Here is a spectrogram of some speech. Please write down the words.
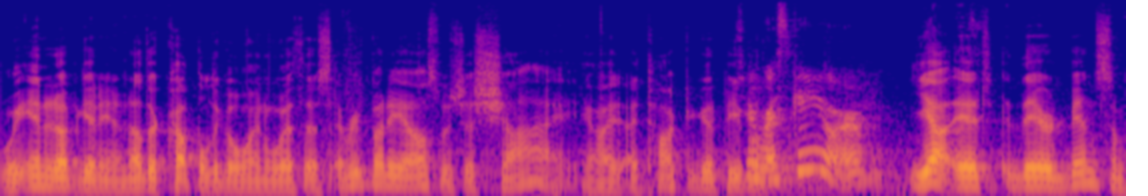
we ended up getting another couple to go in with us. Everybody else was just shy. You know, I, I talked to good people. Too risky or? Yeah, it, there had been some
